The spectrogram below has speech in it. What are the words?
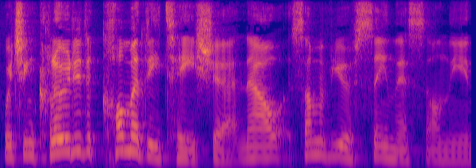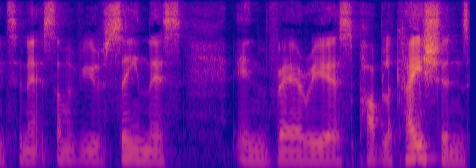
which included a comedy T-shirt. Now, some of you have seen this on the internet. Some of you have seen this in various publications.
